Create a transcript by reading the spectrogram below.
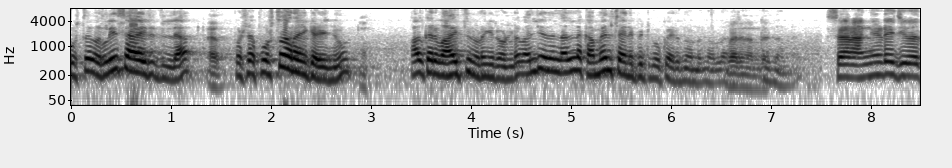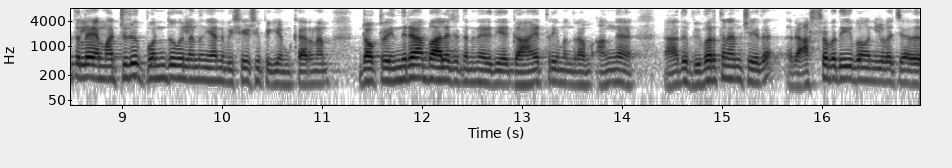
പുസ്തകം റിലീസായിട്ടില്ല പക്ഷേ പുസ്തകം ഇറങ്ങി കഴിഞ്ഞു ആൾക്കാർ വായിച്ചു തുടങ്ങിയിട്ടുണ്ട്. വലിയ നല്ല കമൻസ് അതിനെപ്പറ്റി ഒക്കെ വരുന്നുണ്ടെന്നുള്ളത് വരുന്നുണ്ട്. സാർ അങ്ങയുടെ ജീവിതത്തിലെ മറ്റൊരു പൊൻതൂവൽ എന്ന് ഞാൻ വിശേഷിപ്പിക്കും. കാരണം ഡോക്ടർ ഇന്ദിരാ ബാലചന്ദ്രൻ എഴുതിയ ഗായത്രി മന്ത്രം അങ്ങ് അത് വിവർത്തനം ചെയ്ത് രാഷ്ട്രപതി ഭവനിൽ വെച്ച് അത്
